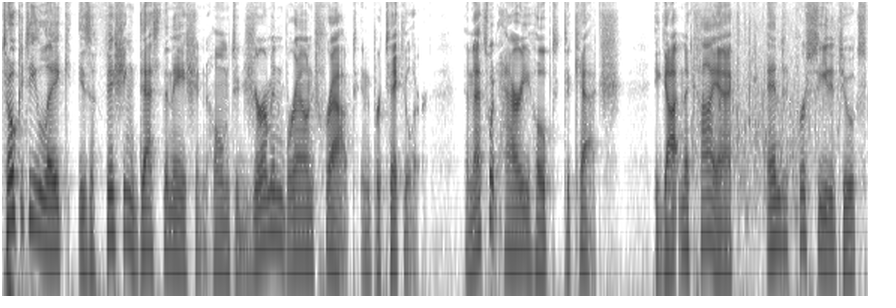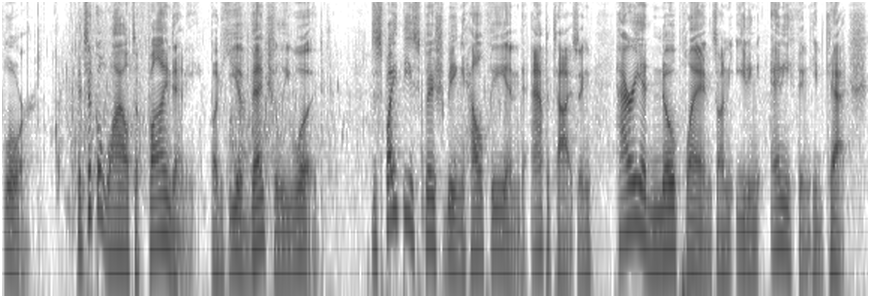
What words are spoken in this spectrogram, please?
Toketee Lake is a fishing destination home to German brown trout in particular, and that's what Harry hoped to catch. He got in a kayak and proceeded to explore. It took a while to find any, but he eventually would. Despite these fish being healthy and appetizing, Harry had no plans on eating anything he'd catch.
